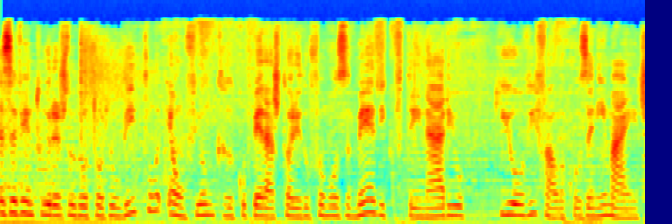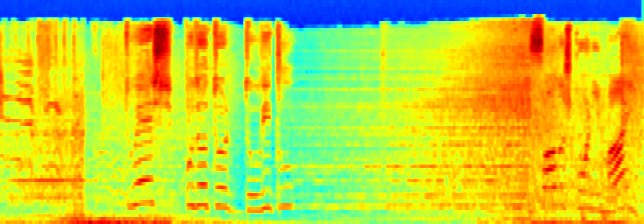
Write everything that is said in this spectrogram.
As Aventuras do Dr. Dolittle é um filme que recupera a história do famoso médico veterinário que ouve e fala com os animais. Tu és o Dr. Dolittle? Falas com animais?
